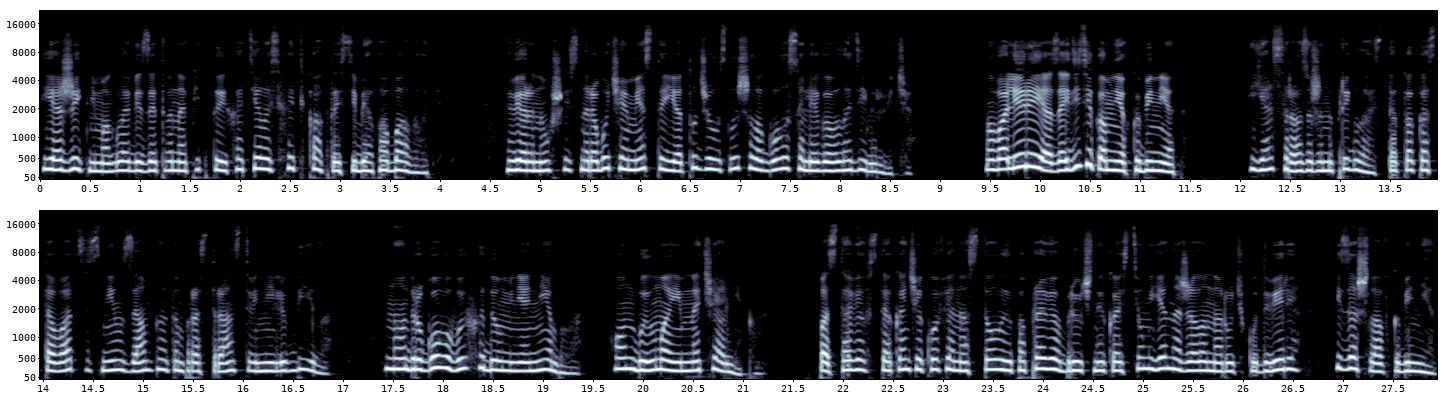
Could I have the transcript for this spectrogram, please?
Я жить не могла без этого напитка и хотелось хоть как-то себя побаловать. Вернувшись на рабочее место, я тут же услышала голос Олега Владимировича. «Валерия, зайдите ко мне в кабинет!» Я сразу же напряглась, так как оставаться с ним в замкнутом пространстве не любила. Но другого выхода у меня не было. Он был моим начальником. Поставив стаканчик кофе на стол и поправив брючный костюм, я нажала на ручку двери и зашла в кабинет.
